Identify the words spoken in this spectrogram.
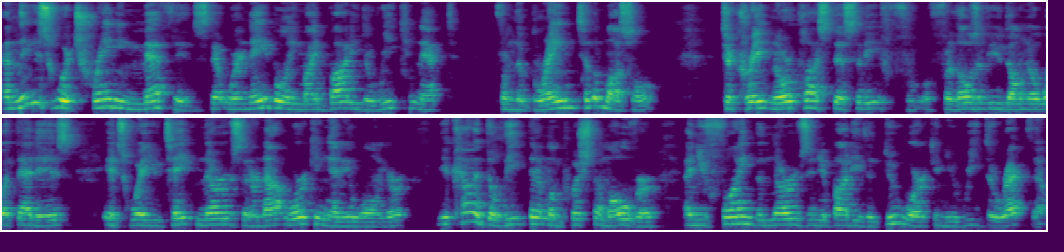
And these were training methods that were enabling my body to reconnect from the brain to the muscle to create neuroplasticity. For, for those of you don't know what that is, it's where you take nerves that are not working any longer, you kind of delete them and push them over, and you find the nerves in your body that do work and you redirect them.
